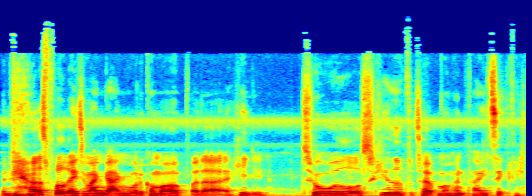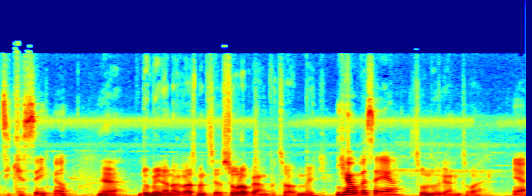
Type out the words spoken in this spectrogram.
Men vi har også prøvet rigtig mange gange, hvor det kommer op, og der er helt tåget og skyet på toppen, og man faktisk ikke rigtig kan se noget. Ja, du mener nok også, at man ser solopgang på toppen, ikke? Jo, hvad sagde jeg? Solnedgang, tror jeg. Ja,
